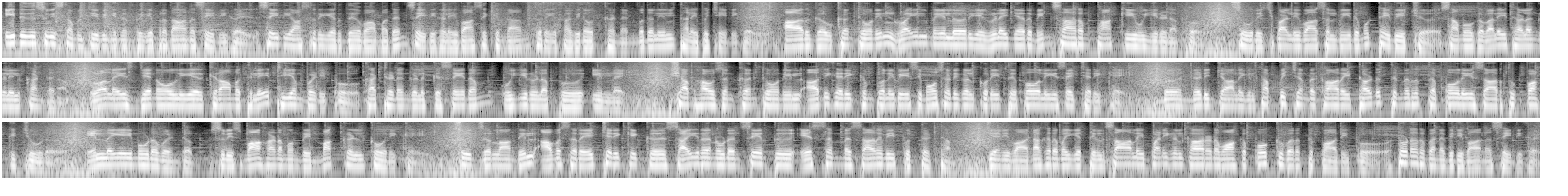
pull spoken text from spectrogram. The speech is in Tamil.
இது சுவிஸ் தமிழ் டிவியின் இன்றைய பிரதான செய்திகள். செய்தி ஆசிரியர் தேவாமதன் செய்திகளை வாசிக்கும் நான் துறை பவினோத் கண்ணன். முதலில் தலைப்புச் செய்திகள். ஆர்கவ் கண்டோனில் ரயில் மேலேறிய இளைஞர் மின்சாரம் தாக்கி உயிரிழப்பு. சூரிச் பள்ளிவாசல் மீது முட்டை வீச்சு. சமூக வலைதளங்களில் கண்டனம். வலைஸ் ஜெனோலியர் கிராமத்தில் ஏடிஎம் வெடிப்பு. கட்டிடங்களுக்கு சேதம் உயிரிழப்பு இல்லை. ஷப்ஹவுசன் கண்டோனில் அதிகரிக்கும் தொலைபேசி மோசடிகள் குறித்து போலீஸ் எச்சரிக்கை. பேர்ன் நெடுஞ்சாலையில் தப்பிச் சென்ற காரை தடுத்து நிறுத்த போலீசார் துப்பாக்கிச் சூடு. எல்லையை மூட வேண்டும் சுவிஸ் மாகாணம் ஒன்றின் மக்கள் கோரிக்கை. சுவிட்சர்லாந்தில் அவசர எச்சரிக்கைக்கு சைரனுடன் சேர்த்து எஸ்எம்எஸ் அறிவிப்பு திட்டம். ஜெனிவா நகர மையத்தில் சாலை பணிகள் காரணமாக போக்குவரத்து பாதிப்பு. தொடர்பென விரிவான செய்திகள்.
